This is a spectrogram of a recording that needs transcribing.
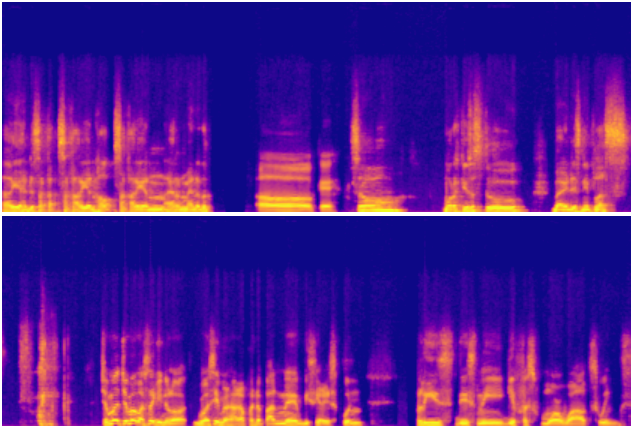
Oh iya, ada Saka- Sakarian Hulk, Sakarian Iron Man itu. Oh, oke. So, more excuses to buy Disney Plus. Cuma cuma maksudnya gini loh, gue sih berharap ke depannya di series pun please Disney give us more wild swings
